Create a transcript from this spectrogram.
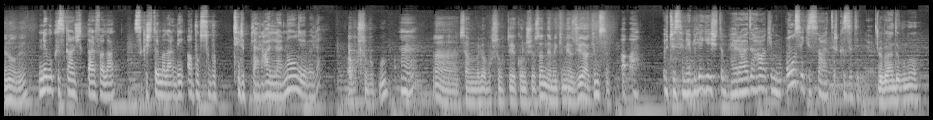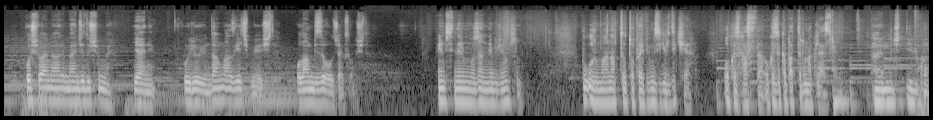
Ne oluyor? Ne bu kıskançlıklar falan? Sıkıştırmalar, bir abuk subuk tripler, haller. Ne oluyor böyle? Abuk subuk mu? Hı? Ha, sen böyle abuk subuk diye konuşuyorsan demek ki mevzuya hakimsin. Aa, ötesine bile geçtim. Herhalde hakimim. 18 saattir kızı dinliyorum. E ben de bunu boş ver Narin bence düşünme. Yani huylu huyundan vazgeçmiyor işte. Olan bize olacak sonuçta. Benim sinirimi bozan ne biliyor musun? Bu Urmağ'ın attığı topa hepimiz girdik ya. O kız hasta, o kızı kapattırmak lazım. Narin bu ciddi bir konu.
